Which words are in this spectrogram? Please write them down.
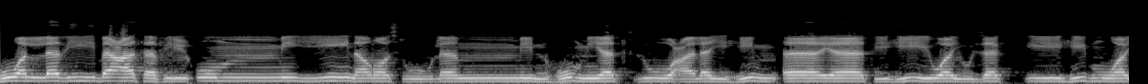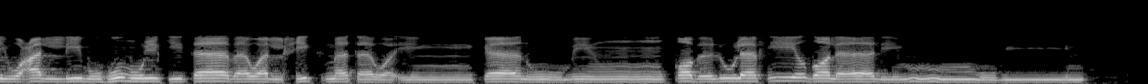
هُوَ الَّذِي بَعَثَ فِي الْأُمِّيِّينَ رَسُولًا مِّنْهُمْ يَتْلُو عَلَيْهِمْ آيَاتِهِ وَيُزَكِّيهِمْ وَيُعَلِّمُهُمُ الْكِتَابَ وَالْحِكْمَةَ وَإِن كَانُوا مِن قَبْلُ لَفِي ضَلَالٍ مُّبِينٍ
